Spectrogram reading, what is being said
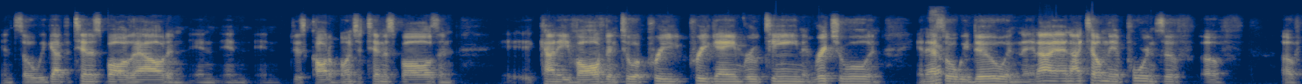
And so we got the tennis balls out and and and and just caught a bunch of tennis balls and it kind of evolved into a pre pre-game routine and ritual and and that's what we do and and I and I tell them the importance of of of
